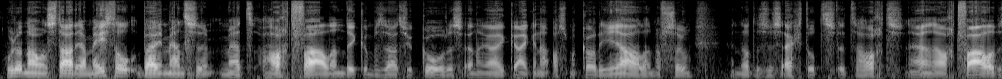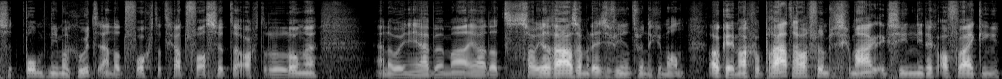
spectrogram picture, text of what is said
Hoe dat nou ontstaat, ja meestal bij mensen met hartfalen, decompensatio cordis, en dan ga je kijken naar astma cardialen of zo. En dat is dus echt tot het hart, hè, hartfalen, dus het pompt niet meer goed en dat vocht dat gaat vastzitten achter de longen. En dat wil je niet hebben, maar ja, dat zou heel raar zijn met deze 24 man. Oké, mag we praten? Hartfilmpjes gemaakt. Ik zie niet echt afwijkingen.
